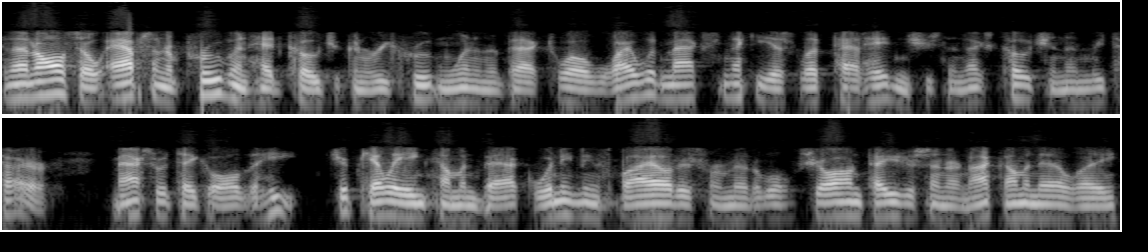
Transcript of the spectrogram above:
And then also, absent a proven head coach who can recruit and win in the Pac-12, why would Max Nikias let Pat Haden choose the next coach and then retire? Max would take all the heat. Chip Kelly ain't coming back. Whittingham's buyout is formidable. Shaw and Petersen are not coming to L.A. And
